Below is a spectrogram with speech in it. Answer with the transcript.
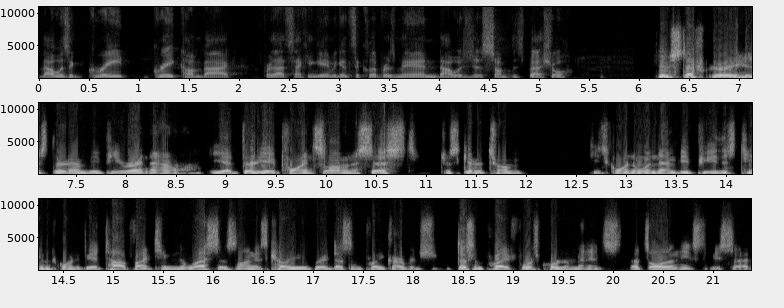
That was a great, great comeback for that second game against the Clippers, man. That was just something special. Give Steph Curry his third MVP right now. He had 38 points, 11 assists. Just give it to him. He's going to win the MVP. This team's going to be a top five team in the West as long as Kelly Oubre doesn't play garbage, doesn't play fourth quarter minutes. That's all that needs to be said.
